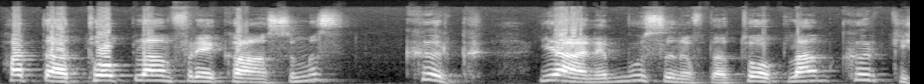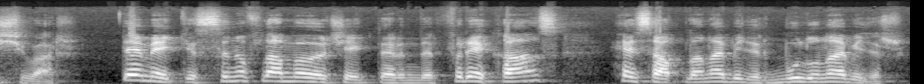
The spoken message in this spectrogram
Hatta toplam frekansımız 40. Yani bu sınıfta toplam 40 kişi var. Demek ki sınıflama ölçeklerinde frekans hesaplanabilir, bulunabilir.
